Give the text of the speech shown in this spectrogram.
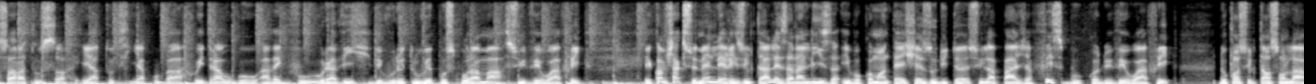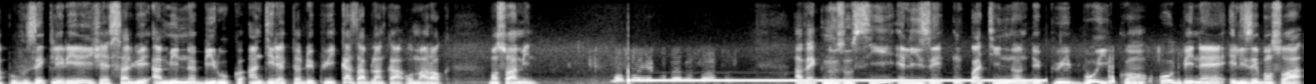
bonsoir à tous et à toutes. Yakuba Ouedraogo avec vous, ravi de vous retrouver pour Sporama sur VO Afrique. Et comme chaque semaine, les résultats, les analyses et vos commentaires, chers auditeurs, sur la page Facebook de VO Afrique. Nos consultants sont là pour vous éclairer. J'ai salué Amine Birouk en direct depuis Casablanca au Maroc. Bonsoir Amine. Bonsoir Yacouba, bonsoir à tous. Avec nous aussi, Élisée Mpatine depuis Boïkon au Bénin. Élisée, bonsoir.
